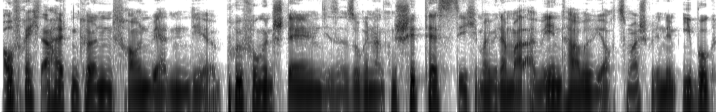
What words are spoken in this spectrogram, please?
aufrechterhalten können. Frauen werden dir Prüfungen stellen, diese sogenannten Shit-Tests, die ich immer wieder mal erwähnt habe, wie auch zum Beispiel in dem E-Book,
